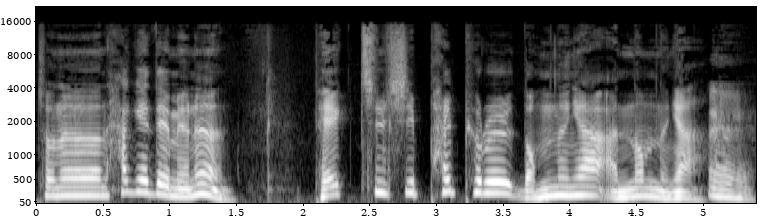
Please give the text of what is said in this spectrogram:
저는 하게 되면은 178표를 넘느냐 안 넘느냐 네.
